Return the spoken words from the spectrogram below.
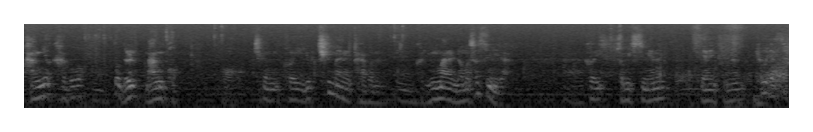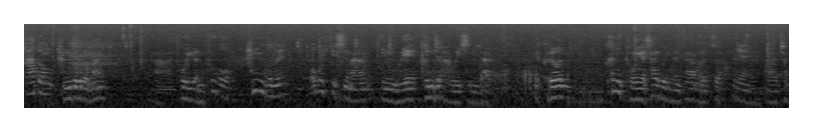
광역하고 또 늘 많고 어, 지금 거의 6, 7만을 바라보는 그 6만을 넘어섰습니다. 아, 거의 좀 있으면은 내년쯤은 효자 사동 단독으로만 아, 도의원 후보 한 분을 뽑을 수 있을 만한 인구에 근접하고 있습니다. 근데 그런 큰 동에 살고 있는 사람으로서 예. 아, 참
